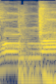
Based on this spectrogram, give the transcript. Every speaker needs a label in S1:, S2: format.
S1: Come on.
